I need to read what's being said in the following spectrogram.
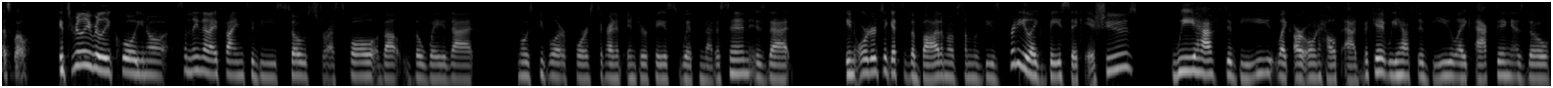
as well. It's really really cool you know something that i find to be so stressful about the way that most people are forced to kind of interface with medicine is that in order to get to the bottom of some of these pretty like basic issues we have to be like our own health advocate. We have to be like acting as though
